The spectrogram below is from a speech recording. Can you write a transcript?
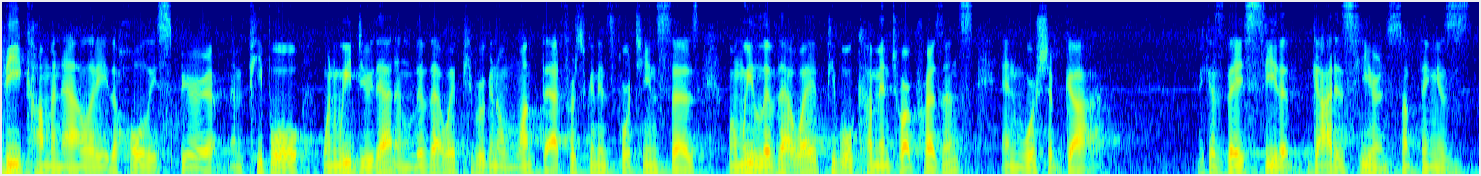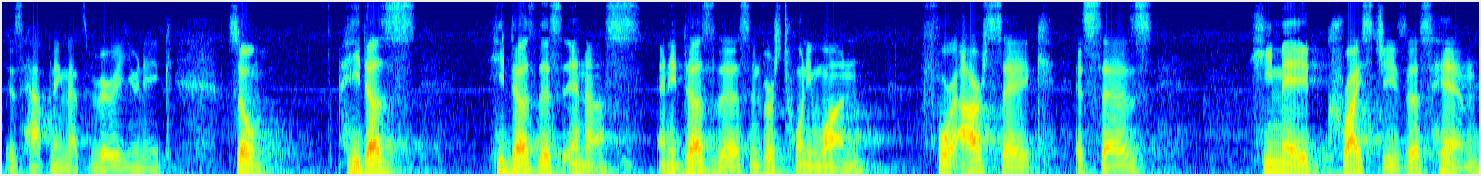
the commonality, the Holy Spirit. And people, when we do that and live that way, people are going to want that. 1 Corinthians 14 says, when we live that way, people will come into our presence and worship God because they see that God is here and something is, is happening that's very unique. So he does, he does this in us, and he does this in verse 21 for our sake, it says, he made Christ Jesus, him,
